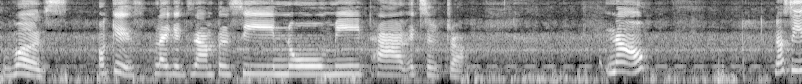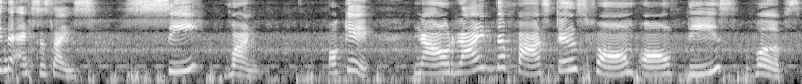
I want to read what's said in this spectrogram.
verbs okay. Like example see know meet have etc now now see the exercise. C1 okay. Now write the past tense form of these verbs.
